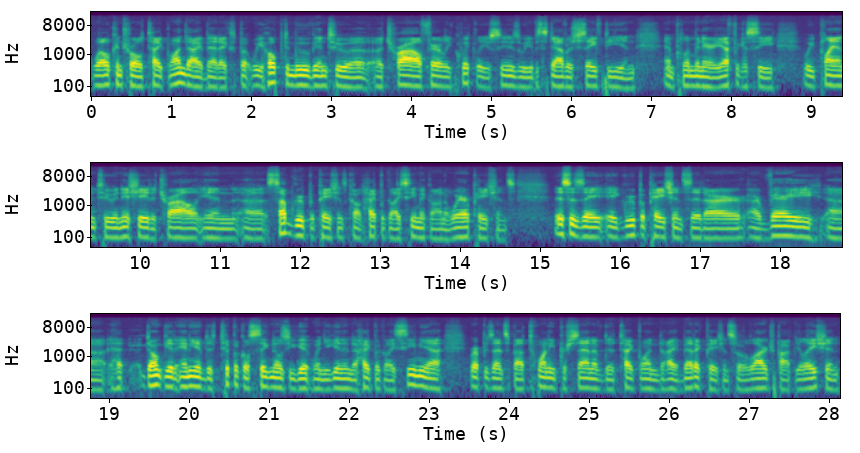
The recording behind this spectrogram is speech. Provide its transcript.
well-controlled type 1 diabetics, but we hope to move into a, a, trial fairly quickly as soon as we've established safety and, and preliminary efficacy. We plan to initiate a trial in a subgroup of patients called hypoglycemic unaware patients. This is a, a group of patients that are, are very, uh, don't get any of the typical signals you get when you get into hypoglycemia, represents about 20% of the type 1 diabetic patients, so a large population.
